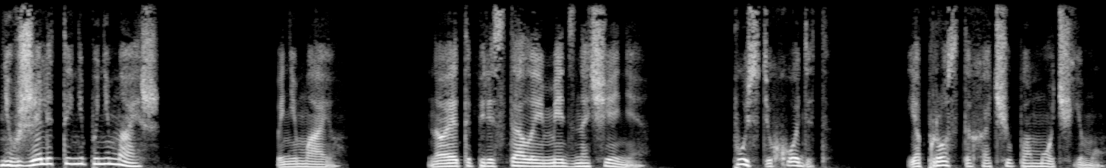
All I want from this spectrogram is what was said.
Неужели ты не понимаешь?» «Понимаю. Но это перестало иметь значение. Пусть уходит. Я просто хочу помочь ему».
